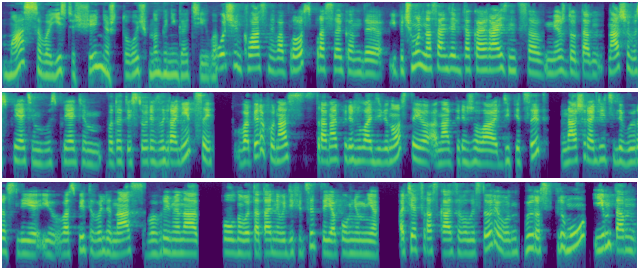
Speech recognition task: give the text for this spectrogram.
массово есть ощущение, что очень много негатива. Очень классный вопрос про секонды. И почему на самом деле такая разница между там, нашим восприятием и восприятием вот этой истории за границей? Во-первых, у нас страна пережила 90-е, она пережила дефицит. Наши родители выросли и воспитывали нас во времена полного тотального дефицита. Я помню, мне отец рассказывал историю, он вырос в Крыму, им там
